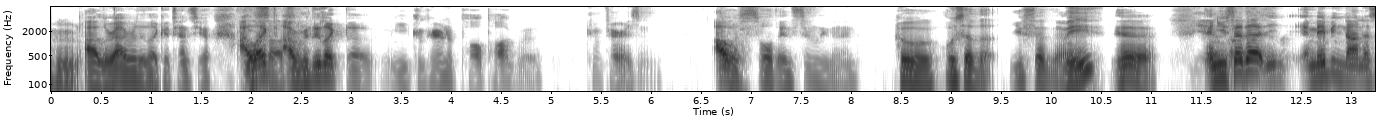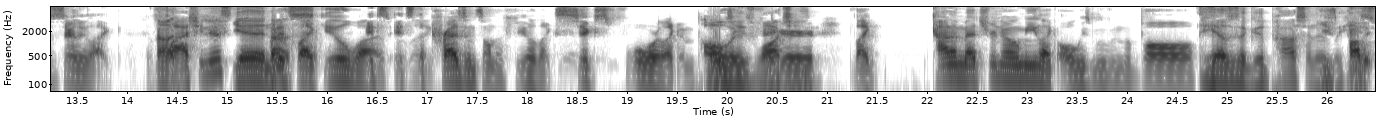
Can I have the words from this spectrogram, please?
Mm-hmm. I, re- I really like Atencio. I like. saucy. I really like the when you compare him to Paul Pogba comparison. I was sold instantly. Then Who who said that? you said that. Me? Yeah. and you said that, and maybe not necessarily like Not- flashiness. Yeah, But not it's like- skill wise. it's it's the presence on the field, like six four, like imposing always figure, watching. like kind of metronome, like always moving the ball. He has a good pass in him. He's probably he's,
